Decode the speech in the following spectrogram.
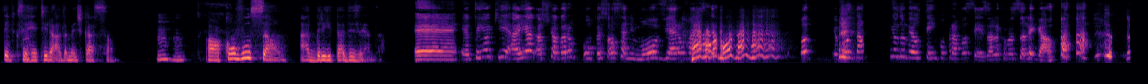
teve que ser retirada a medicação. Uhum. Ó, convulsão, a Adri está dizendo. É, eu tenho aqui, aí acho que agora o, o pessoal se animou, vieram várias. eu vou dar um pouquinho do meu tempo para vocês, olha como eu sou legal.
